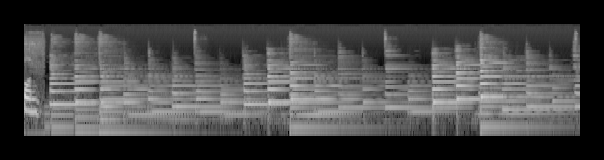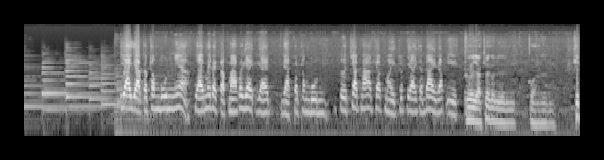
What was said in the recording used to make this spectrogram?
คน ยายอยากจะทำบุญเนี่ย ยายไม่ได้กลับมาก็ยายยายอยากจะทำบุญเกิดชาติหน้าชาติใหม่ก็ยายจะได้รับอีก คืออยากช่วยคนอื่นก่อนอื่นคิด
